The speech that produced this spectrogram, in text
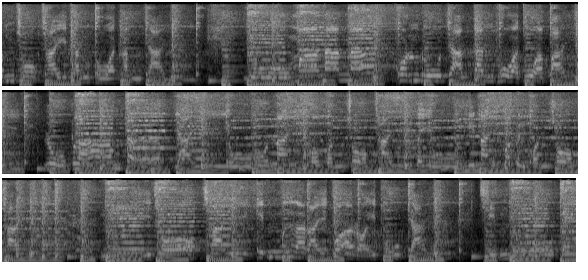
คนโชคชัยทั้งตัวทั้งใจ อยู่มานานนะ คนรู้จักกันทั่วทั่วไป ลูกหลานเติบใหญ่อยู่ไหนก็คนโชคชัยไปอยู่ที่ไหนก็เป็นคนโชคชัยมีโชคชัยกินเมื่อไรก็อร่อยถูกใจ ชิมดูเป็น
